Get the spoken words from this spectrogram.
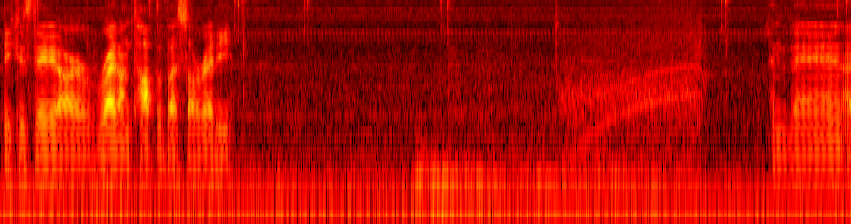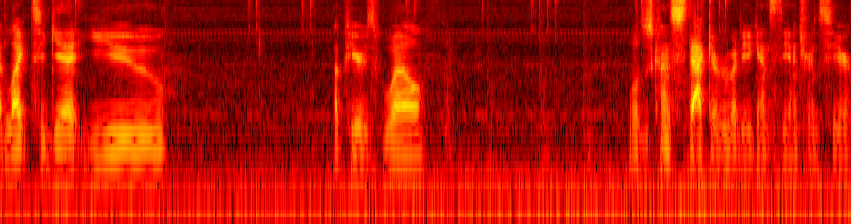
because they are right on top of us already. And then I'd like to get you up here as well. We'll just kind of stack everybody against the entrance here.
